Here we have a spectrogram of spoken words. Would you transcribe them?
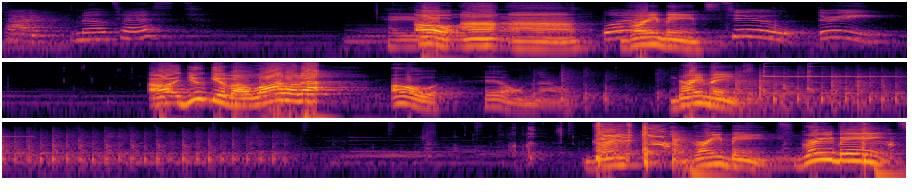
Type. Smell test. Oh, Hell no. uh-uh. One. Green beans. Two, three. Oh, you give a lot of that. Oh, hell no. Green beans. Green, green beans. Green beans.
